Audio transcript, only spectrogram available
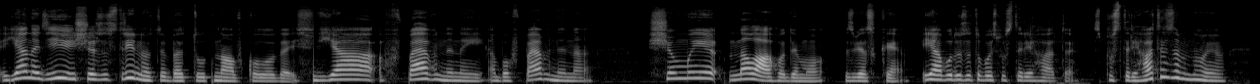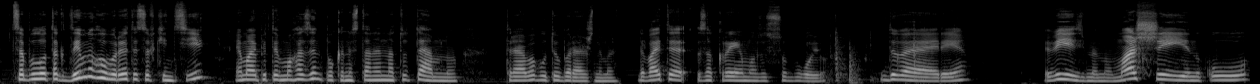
Я надію, що зустріну тебе тут навколо десь. Я впевнений або впевнена, що ми налагодимо зв'язки. Я буду за тобою спостерігати. Спостерігати за мною? Це було так дивно говорити це в кінці. Я маю піти в магазин, поки не стане надто темно. Треба бути обережними. Давайте закриємо за собою двері. Візьмемо машинку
